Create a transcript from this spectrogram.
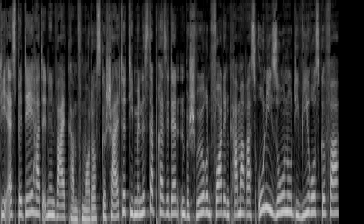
Die SPD hat in den Wahlkampfmodus geschaltet, die Ministerpräsidenten beschwören vor den Kameras unisono die Virusgefahr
